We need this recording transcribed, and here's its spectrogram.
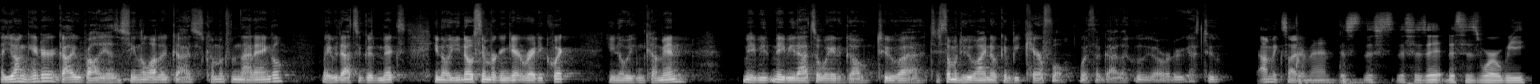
a young hitter, a guy who probably hasn't seen a lot of guys coming from that angle. Maybe that's a good mix. You know, you know Cimber can get ready quick. You know he can come in maybe maybe that's a way to go to uh, to someone who I know can be careful with a guy like Julio Rodriguez too. I'm excited, man. This this this is it. This is where we,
